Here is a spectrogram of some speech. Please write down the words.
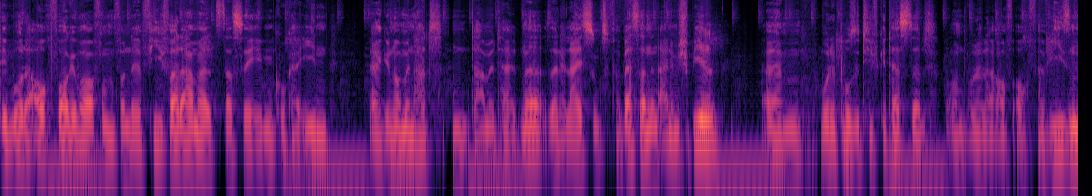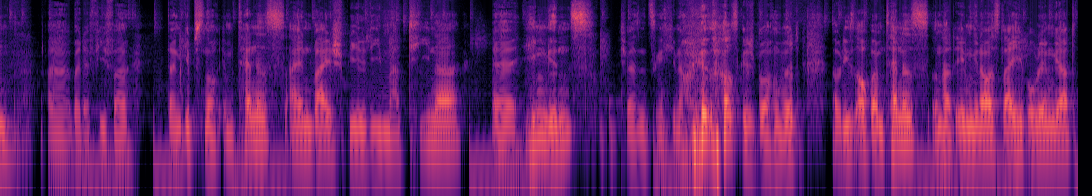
Dem wurde auch vorgeworfen von der FIFA damals, dass er eben Kokain äh, genommen hat und damit halt ne, seine Leistung zu verbessern in einem Spiel. Ähm, wurde positiv getestet und wurde darauf auch verwiesen äh, bei der FIFA. Dann gibt es noch im Tennis ein Beispiel, die Martina äh, Hingens. Ich weiß jetzt nicht genau, wie es ausgesprochen wird, aber die ist auch beim Tennis und hat eben genau das gleiche Problem gehabt.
